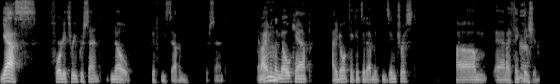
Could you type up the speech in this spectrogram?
Yes, 43%. No, 57%. And I'm in the no camp. I don't think it's in Edmonton's interest. Um, and I think No. they should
